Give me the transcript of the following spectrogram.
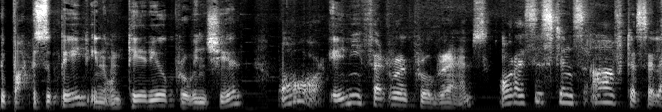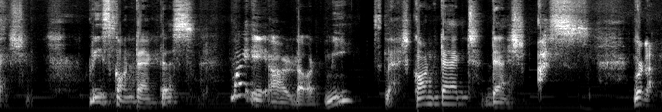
to participate in Ontario provincial or any federal programs or assistance after selection, please contact us myar.me slash contact dash us. Good luck.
